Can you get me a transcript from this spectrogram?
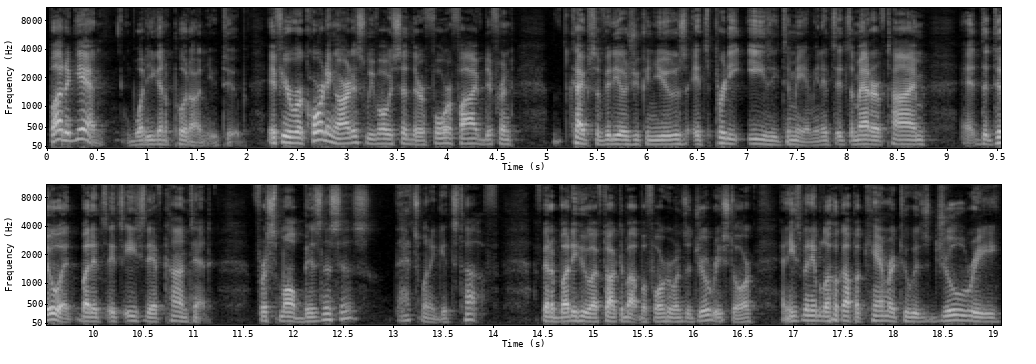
But again, what are you going to put on YouTube? If you're a recording artist, we've always said there are four or five different types of videos you can use. It's pretty easy to me. I mean, it's, it's a matter of time eh, to do it, but it's, it's easy to have content. For small businesses, that's when it gets tough. I've got a buddy who I've talked about before who runs a jewelry store, and he's been able to hook up a camera to his jewelry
